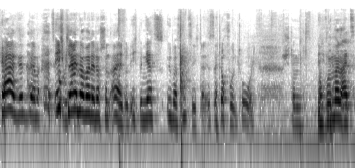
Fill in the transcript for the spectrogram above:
Ja, der, als ich klein war, war der doch schon alt. Und ich bin jetzt über 40, dann ist er doch wohl tot. Stimmt. Obwohl man als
